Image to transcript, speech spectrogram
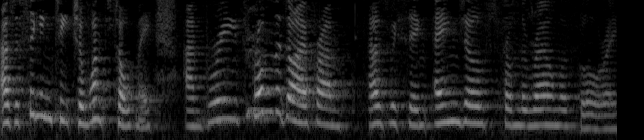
as a singing teacher once told me, and breathe from the diaphragm as we sing Angels from the Realm of Glory.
